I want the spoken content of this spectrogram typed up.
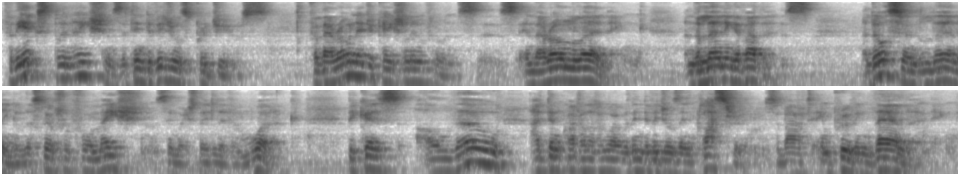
for the explanations that individuals produce for their own educational influences in their own learning and the learning of others, and also in the learning of the social formations in which they live and work. Because although I'd done quite a lot of work with individuals in classrooms about improving their learning,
